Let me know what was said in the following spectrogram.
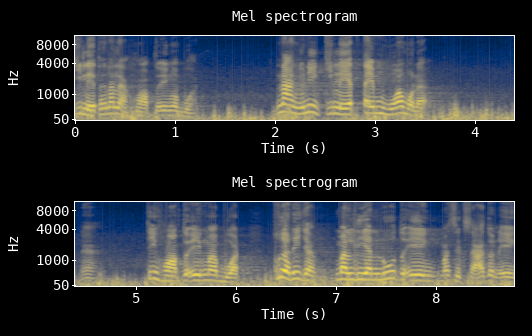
กิเลสทั้งนั้นแหละหอบตัวเองมาบวชนั่งอยู่นี่กิเลสเต็มหัวหมดแล้วนะที่หอบตัวเองมาบวชเพื่อที่จะมาเรียนรู้ตัวเองมาศึกษาตนเอง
